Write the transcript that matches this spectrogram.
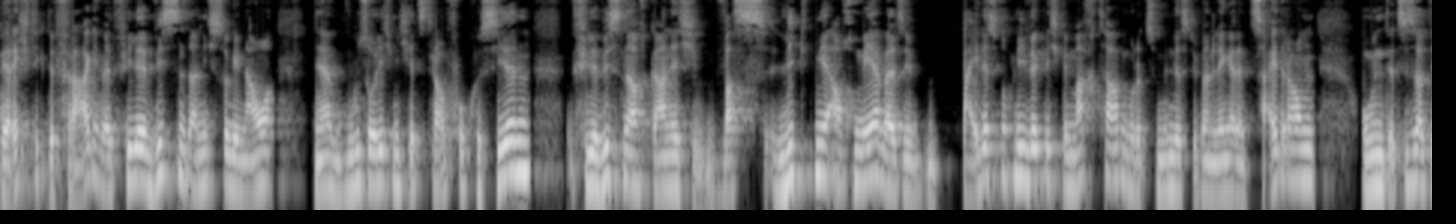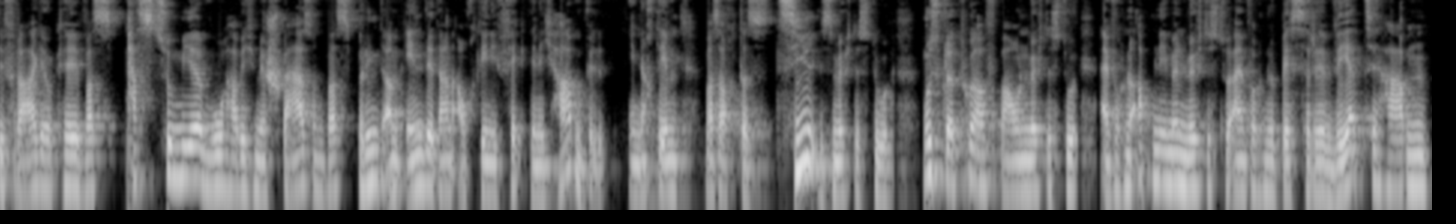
berechtigte Frage, weil viele wissen da nicht so genau, ja, wo soll ich mich jetzt drauf fokussieren? Viele wissen auch gar nicht, was liegt mir auch mehr, weil sie beides noch nie wirklich gemacht haben oder zumindest über einen längeren Zeitraum. Und jetzt ist halt die Frage, okay, was passt zu mir, wo habe ich mehr Spaß und was bringt am Ende dann auch den Effekt, den ich haben will. Je nachdem, was auch das Ziel ist, möchtest du Muskulatur aufbauen, möchtest du einfach nur abnehmen, möchtest du einfach nur bessere Werte haben,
